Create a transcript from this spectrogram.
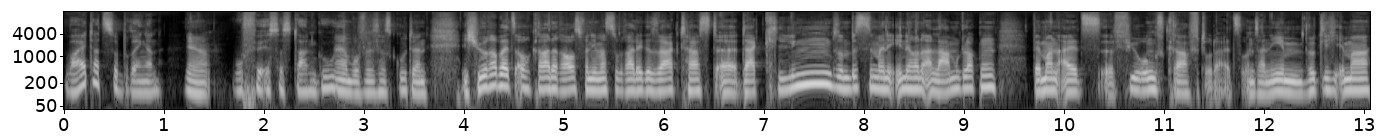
weiterzubringen, ja. wofür ist es dann gut? Ja, wofür ist das gut dann? Ich höre aber jetzt auch gerade raus von dem, was du gerade gesagt hast, äh, da klingen so ein bisschen meine inneren Alarmglocken, wenn man als äh, Führungskraft oder als Unternehmen wirklich immer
